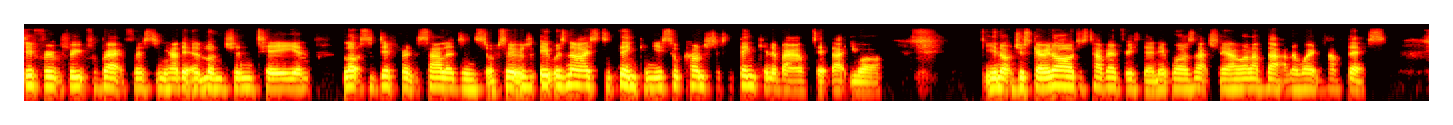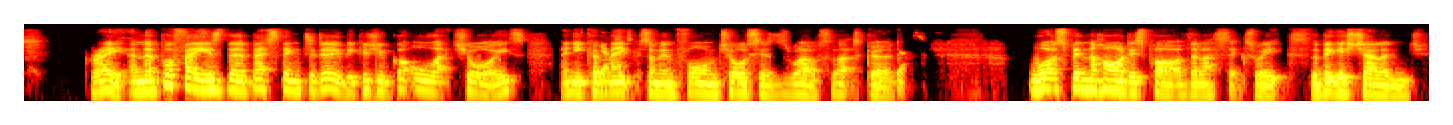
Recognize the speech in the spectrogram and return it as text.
different fruit for breakfast, and you had it at lunch and tea and lots of different salads and stuff. So it was it was nice to think and you're subconsciously thinking about it that you are. You're not just going, oh, I'll just have everything. It was actually, I will have that and I won't have this. Great. And the buffet is the best thing to do because you've got all that choice and you can Yes. make some informed choices as well. So that's good. Yes. What's been the hardest part of the last six weeks? The biggest challenge?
